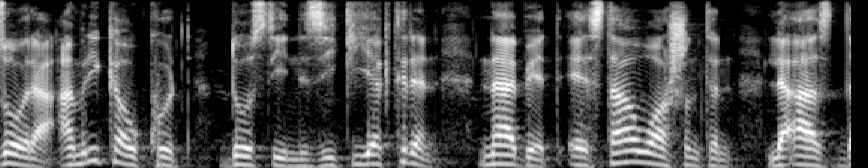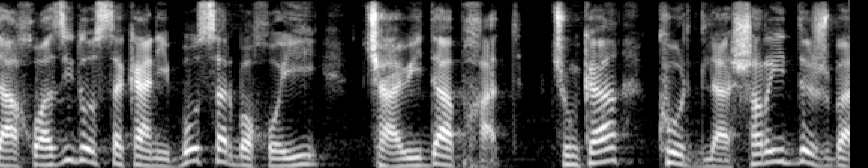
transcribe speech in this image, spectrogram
زۆرە ئەمریکا و کورد دۆستی نزیکی یەکترن، نابێت ئێستا واشنتن لە ئاست داخوازی دۆستەکانی بۆ سەربەخۆیی چاوی دابخات. چونکە کورد لە شەڕی دژ بە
